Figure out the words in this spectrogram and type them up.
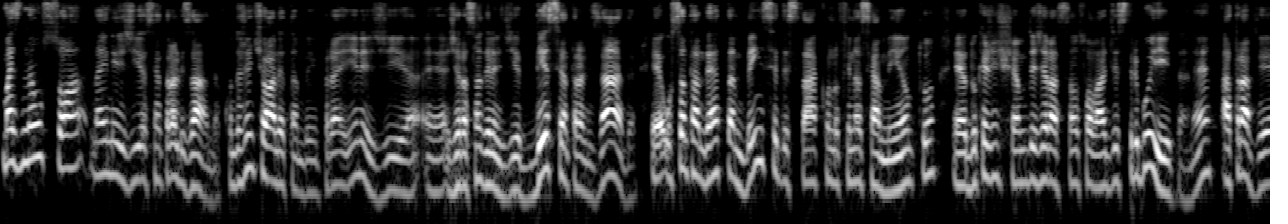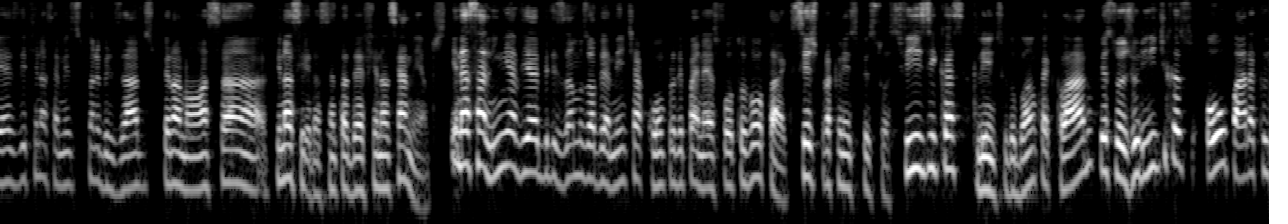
mas não só na energia centralizada. Quando a gente olha também para a energia, é, geração de energia descentralizada, é, o Santander também se destaca no financiamento é, do que a gente chama de geração solar distribuída, né? através de financiamentos disponibilizados pela nossa financeira, Santander Financiamentos. E nessa linha, viabilizamos, obviamente, a compra de painéis fotovoltaicos, seja para clientes pessoas físicas, clientes do banco, é claro, pessoas jurídicas ou para clientes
